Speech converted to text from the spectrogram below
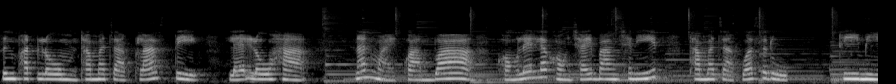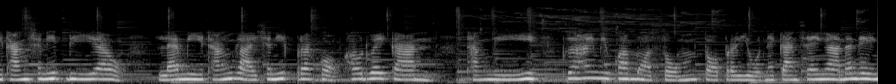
ซึ่งพัดลมทำมาจากพลาสติกและโลหะ นั่นหมายความว่าของเล่นและของใช้บางชนิดทำมาจากวัสดุที่มีทั้งชนิดเดียว และมีทั้งหลายชนิดประกอบเข้าด้วยกัน ทั้งนี้เพื่อให้มีความเหมาะสมต่อประโยชน์ในการใช้งานนั่นเอง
